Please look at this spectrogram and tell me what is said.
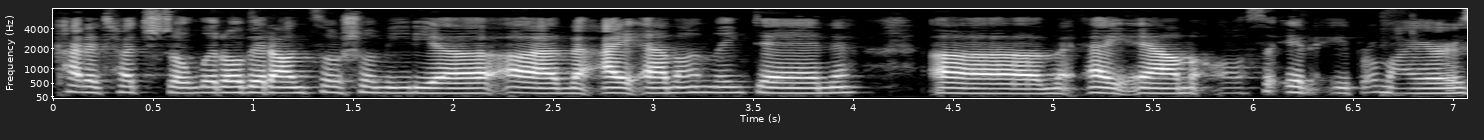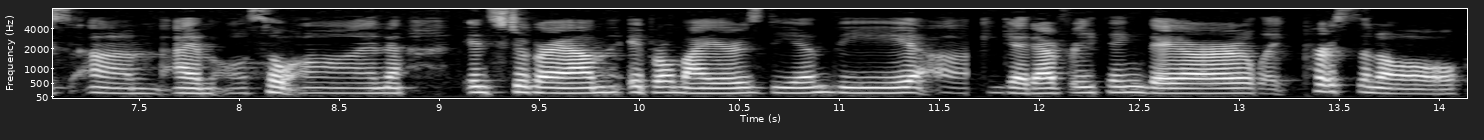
kind of touched a little bit on social media. Um, I am on LinkedIn. Um, I am also in April Myers. Um, I'm also on Instagram, April Myers DMV. Uh, you can get everything there, like personal,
